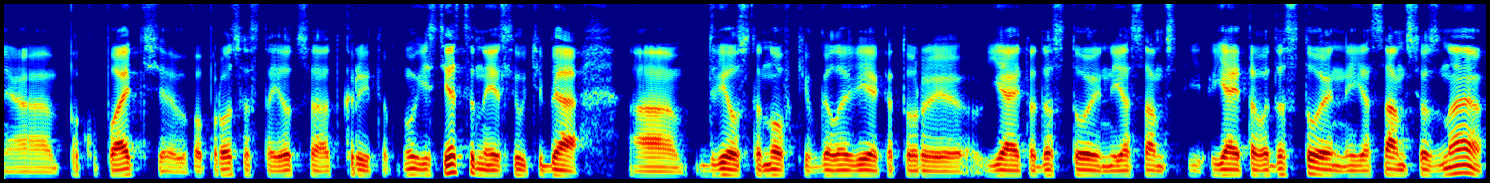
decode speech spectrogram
а, покупать, э, вопрос остается открытым. Ну, естественно, если у тебя а, две установки в голове, которые я это достоин, я сам, я этого достоин, и я сам все знаю,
